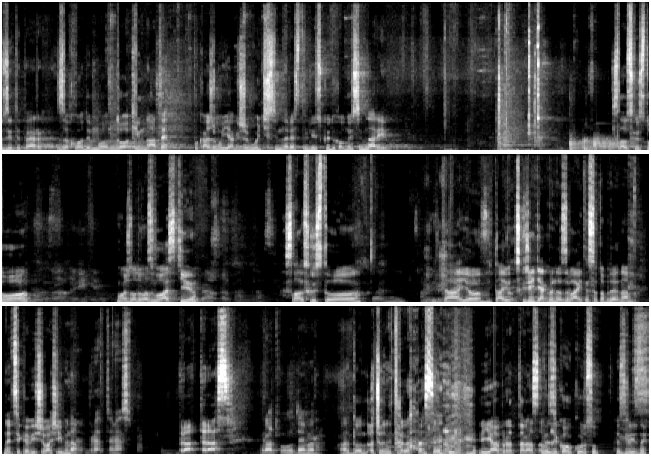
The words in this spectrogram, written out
Друзі, тепер заходимо до кімнати, покажемо, як живуть семінаристи Львівської духовної семінарії. Слава Христу! Можна до вас в гості? Слава Христу! Вітаю, вітаю. Скажіть, як ви називаєтеся? То буде нам найцікавіше ваші імена. Брат Тарас. Брат Тарас. Брат Володимир. А, до, а чого не Тарас? Я брат Тарас. А ви з якого курсу? З різних?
